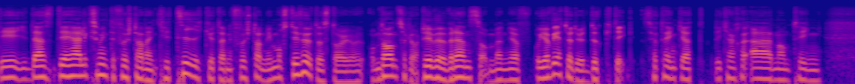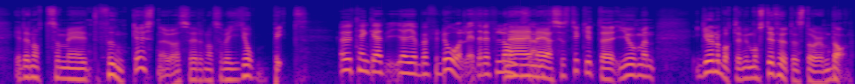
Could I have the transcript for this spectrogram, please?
det, det, det är liksom inte i första hand en kritik utan i första hand, vi måste ju få ut en story om dagen såklart, det är vi överens om. Men jag, och jag vet ju att du är duktig, så jag tänker att det kanske är någonting, är det något som inte funkar just nu? Alltså är det något som är jobbigt? Ja, du tänker att jag jobbar för dåligt eller för långsamt? Nej, nej, alltså, jag tycker inte, jo men i grund och botten, vi måste ju få ut en story om dagen.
